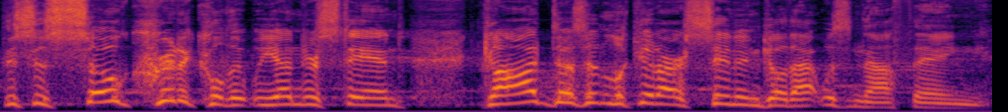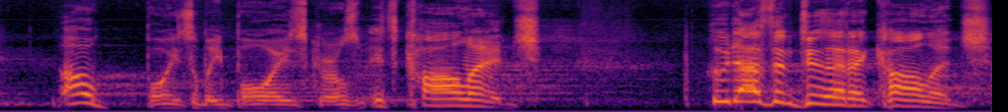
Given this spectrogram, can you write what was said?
This is so critical that we understand God doesn't look at our sin and go, that was nothing. Oh, boys will be boys, girls, it's college. Who doesn't do that at college?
